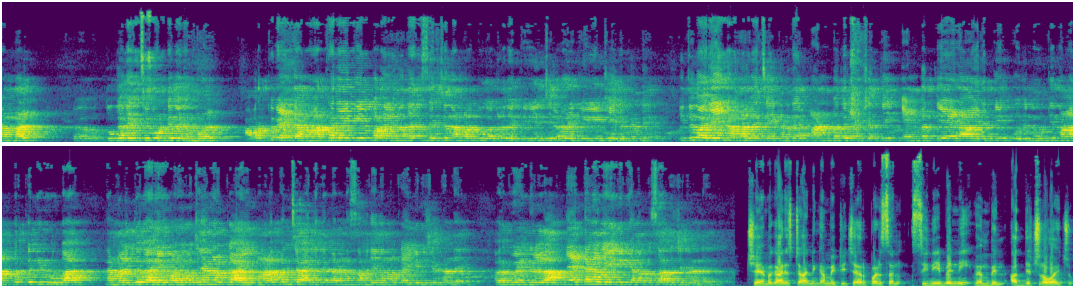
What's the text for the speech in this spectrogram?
നമ്മൾ തുക വെച്ച് കൊണ്ടുവരുമ്പോൾ അവർക്ക് വേണ്ട മാർഗരേഖയിൽ പറയുന്നതനുസരിച്ച് നമ്മൾ തുകകൾ വെക്കുകയും ഇതുവരെ നമ്മൾ വെച്ചേക്കുന്നത് അൻപത് ലക്ഷത്തി എൺപത്തി ഏഴായിരത്തി ഒരുന്നൂറ്റി നാൽപ്പത്തെട്ട് രൂപ നമ്മൾ ഇതുവരെ വയോജനങ്ങൾക്കായി മാളപ്പഞ്ചായത്തിന്റെ ഭരണസമിതി നമ്മൾ കൈവരിച്ചിട്ടുണ്ട്. അവർക്ക് വേണ്ടിയുള്ള നേട്ടങ്ങൾ കൈവരിക്കാൻ നമുക്ക് സാധിച്ചിട്ടുണ്ട്. ക്ഷേമകാര്യ standing committee chairperson Sini Benny Vempil അധ്യക്ഷത വഹിച്ചു.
